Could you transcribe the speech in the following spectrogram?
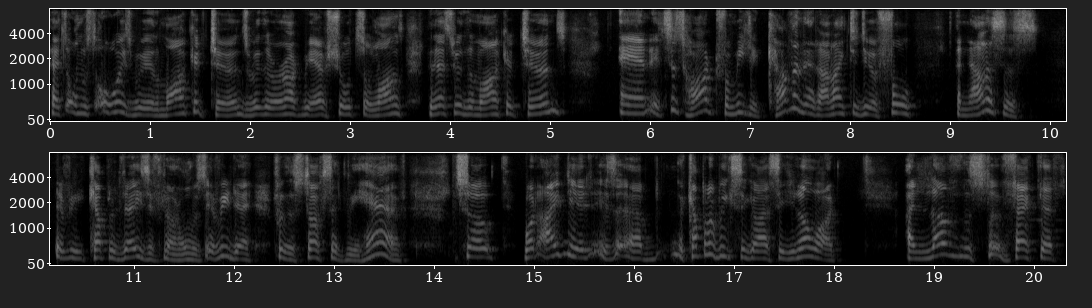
that's almost always where the market turns, whether or not we have shorts or longs, but that's where the market turns. And it's just hard for me to cover that. I like to do a full analysis every couple of days, if not almost every day, for the stocks that we have. So what I did is uh, a couple of weeks ago, I said, you know what? I love the fact that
